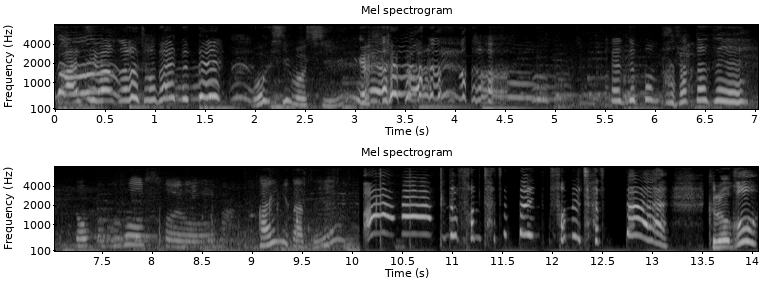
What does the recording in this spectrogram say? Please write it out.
마지막으로 전화했는데 모시모시? 핸드폰 받았다제 너무 무서웠어요. 다행이다제 핸드폰 찾았다 핸드폰을 찾았다 그러고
